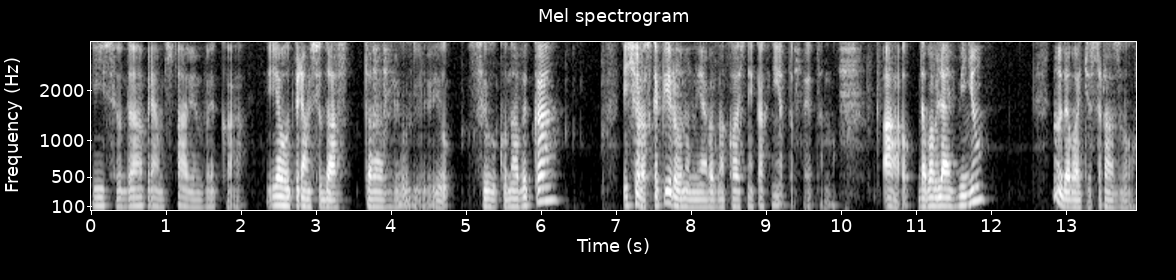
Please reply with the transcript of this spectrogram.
И сюда прям ставим ВК. Я вот прям сюда ставил ссылку на ВК. Еще раз копирую, но у меня в Одноклассниках нету, поэтому... А, добавляем в меню. Ну и давайте сразу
